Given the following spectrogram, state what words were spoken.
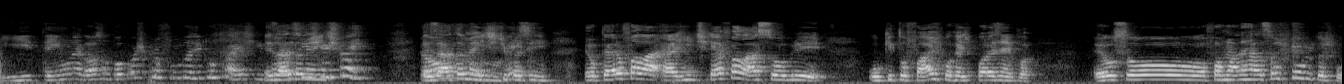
E tem um negócio um pouco mais profundo ali por trás. Então, Exatamente. Então, Exatamente, tipo assim, eu quero falar, a gente quer falar sobre o que tu faz, porque, por exemplo, eu sou formado em relações públicas, pô.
